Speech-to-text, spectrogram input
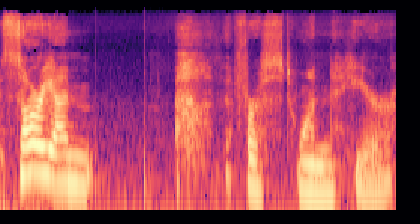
Sorry, I'm the first one here.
